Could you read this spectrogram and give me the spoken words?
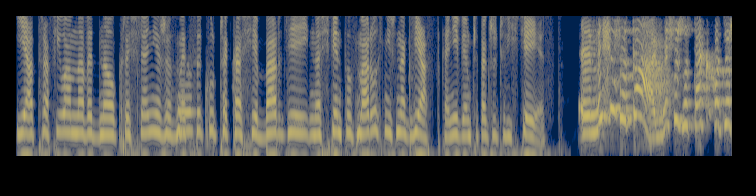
Ja trafiłam nawet na określenie, że w no. Meksyku czeka się bardziej na święto zmarłych niż na gwiazdkę. Nie wiem, czy tak rzeczywiście jest. E, myślę, że tak. Myślę, że tak, chociaż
